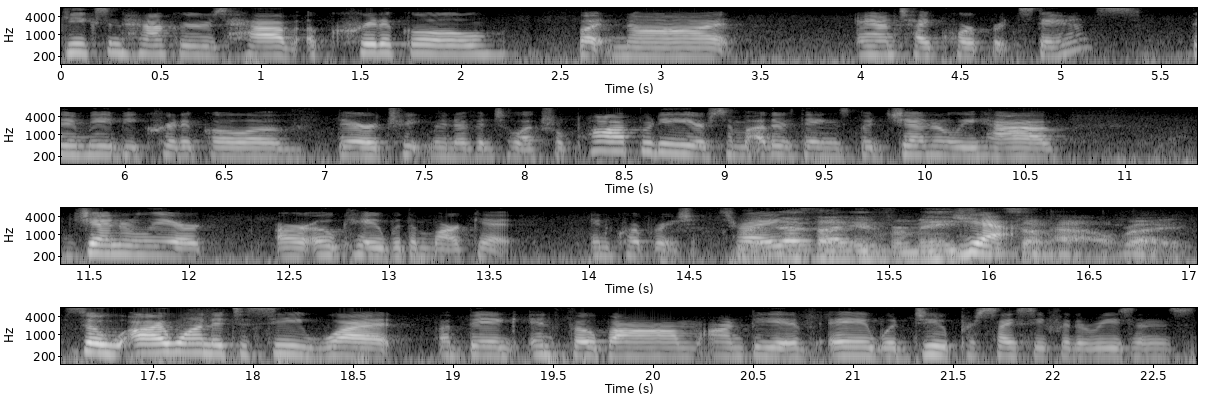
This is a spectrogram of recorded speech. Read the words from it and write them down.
geeks and hackers have a critical but not anti corporate stance. They may be critical of their treatment of intellectual property or some other things, but generally have generally are, are okay with the market in corporations, right? That's not information Yeah. somehow, right? So I wanted to see what a big info bomb on B of A would do precisely for the reasons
